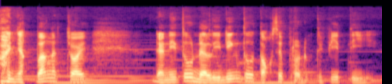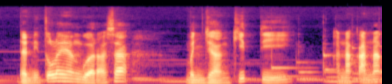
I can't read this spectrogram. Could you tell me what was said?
banyak banget coy. Dan itu udah leading tuh toxic productivity. Dan itulah yang gue rasa menjangkiti anak-anak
